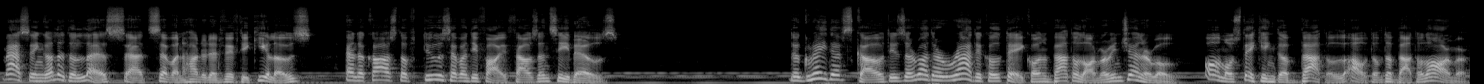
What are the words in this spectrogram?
massing a little less at 750 kilos and a cost of 275,000 C-bills. The Grey Death Scout is a rather radical take on battle armor in general, almost taking the battle out of the battle armor.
